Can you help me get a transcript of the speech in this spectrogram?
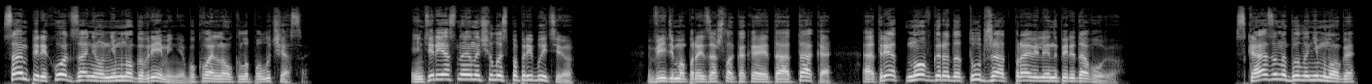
Сам переход занял немного времени, буквально около получаса. Интересное началось по прибытию. Видимо, произошла какая-то атака, отряд Новгорода тут же отправили на передовую. Сказано было немного,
